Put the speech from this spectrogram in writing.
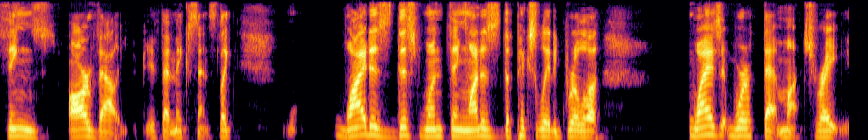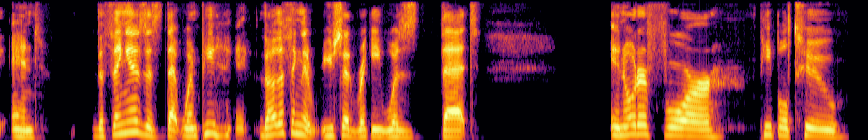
things are valued, if that makes sense. Like, why does this one thing, why does the pixelated gorilla, why is it worth that much, right? And the thing is, is that when people, the other thing that you said, Ricky, was that in order for people to,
